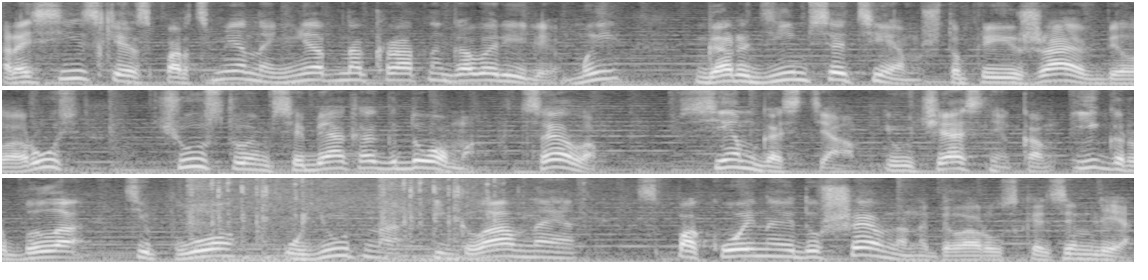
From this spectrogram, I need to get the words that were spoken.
Российские спортсмены неоднократно говорили, мы гордимся тем, что приезжая в Беларусь, чувствуем себя как дома. В целом, всем гостям и участникам игр было тепло, уютно и, главное, спокойно и душевно на белорусской земле.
